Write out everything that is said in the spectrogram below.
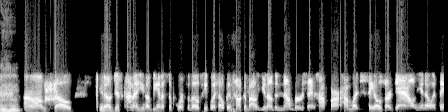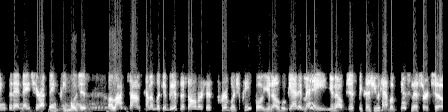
Mm-hmm. Um, so, you know, just kind of, you know, being a support for those people, helping talk about, you know, the numbers and how far, how much sales are down, you know, and things of that nature. I think people just, a lot of times kind of look at business owners as privileged people, you know, who get it made, you know, just because you have a business or two.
